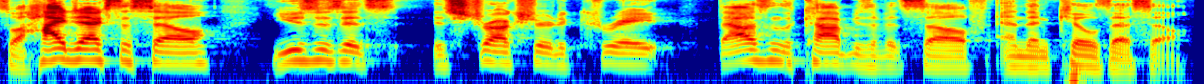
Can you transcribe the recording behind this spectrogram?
So it hijacks the cell, uses its, its structure to create thousands of copies of itself, and then kills that cell.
